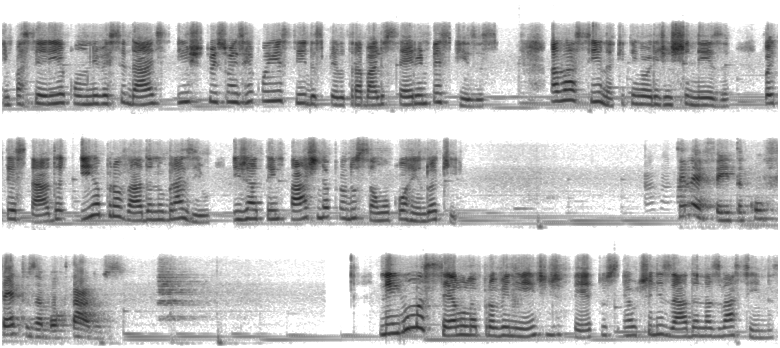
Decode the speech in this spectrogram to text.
em parceria com universidades e instituições reconhecidas pelo trabalho sério em pesquisas. A vacina, que tem origem chinesa, foi testada e aprovada no Brasil e já tem parte da produção ocorrendo aqui. A vacina é feita com fetos abortados? Nenhuma célula proveniente de fetos é utilizada nas vacinas.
